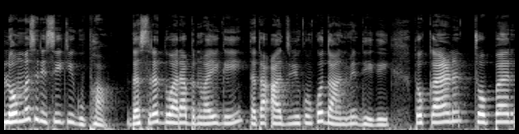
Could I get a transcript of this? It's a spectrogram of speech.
लोमस ऋषि की गुफा। दशरथ द्वारा बनवाई गई तथा आजीविकों को दान में दी गई। तो कर्ण, चोपर,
